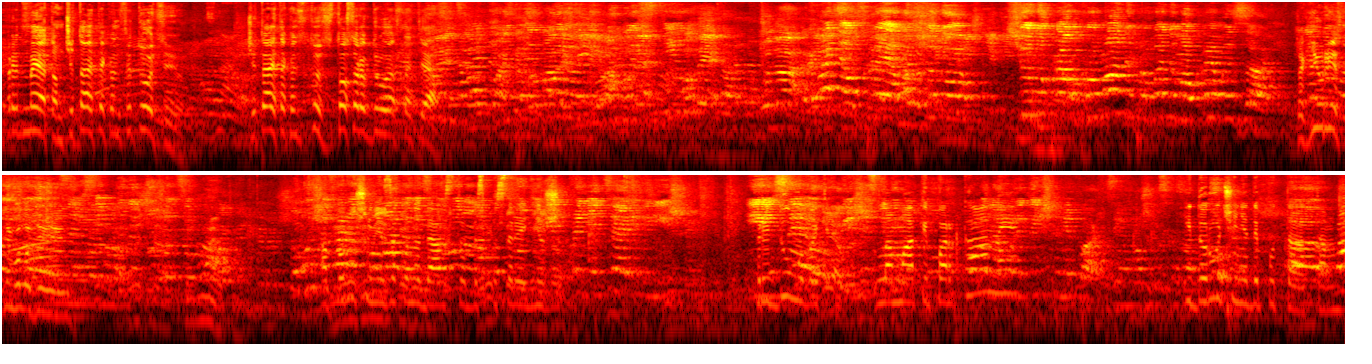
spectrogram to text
предметом, читайте Конституцію. Читайте Конституцію, 142 стаття. Окремо щодо, прав громади проведемо окремий захід. Так юрист не володіє. А порушення законодавства безпосередньо ж рішень. Придумувати, ламати паркани і доручення депутатам. Пан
